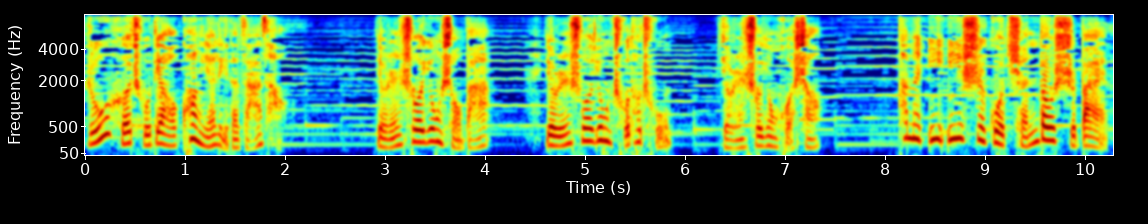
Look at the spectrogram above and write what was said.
如何除掉旷野里的杂草？”有人说用手拔，有人说用锄头锄，有人说用火烧。他们一一试过，全都失败了。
